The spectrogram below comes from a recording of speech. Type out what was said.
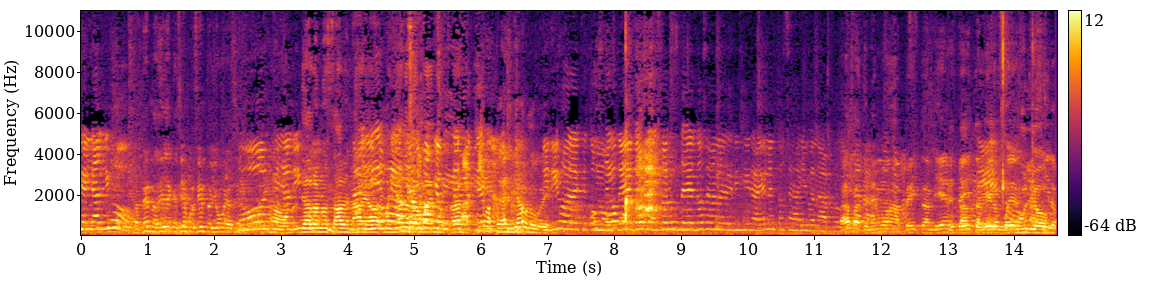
que ya dijo. Paterno, dice que 100% yo voy a hacer. No, que ya dijo. Ya lo no sabe nada, mañana le vamos a demostrar. Aquí va a pegar el diablo, güey. Y dijo de que como ustedes dos, solo ustedes dos se van a dirigir a él, entonces a Ah, pues tenemos a Pei también. Pei también lo puede. Julio. Julio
